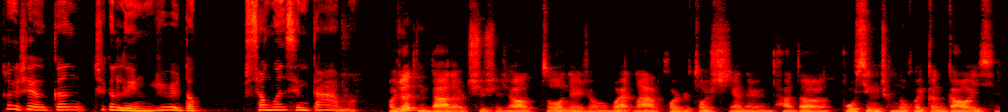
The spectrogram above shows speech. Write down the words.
所以这个跟这个领域的相关性大吗？我觉得挺大的。去学校做那种 wet lab 或者做实验的人，他的不幸程度会更高一些。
